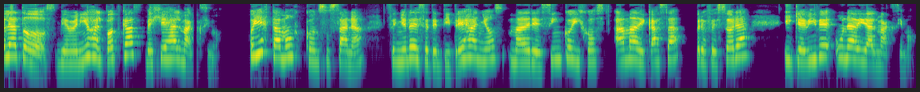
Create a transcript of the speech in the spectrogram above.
Hola a todos, bienvenidos al podcast Vejez al Máximo. Hoy estamos con Susana, señora de 73 años, madre de 5 hijos, ama de casa, profesora y que vive una vida al máximo.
